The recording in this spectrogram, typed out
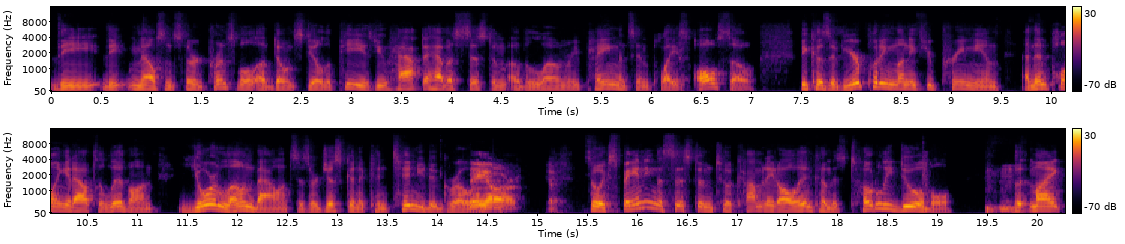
the the nelson's third principle of don't steal the peas you have to have a system of loan repayments in place also because if you're putting money through premium and then pulling it out to live on, your loan balances are just going to continue to grow. They are. Yep. So expanding the system to accommodate all income is totally doable. Mm-hmm. But Mike,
